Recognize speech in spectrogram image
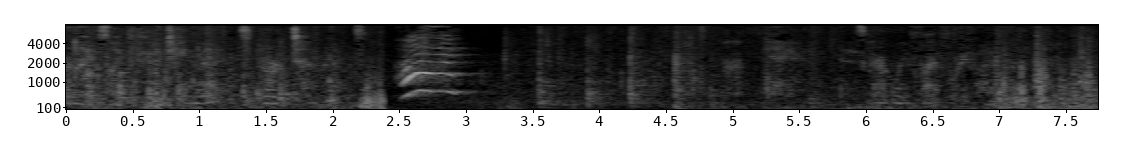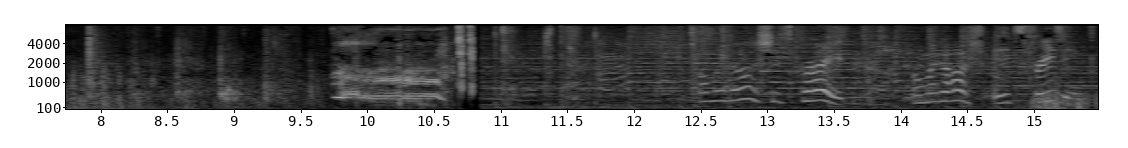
in the next like 15 minutes or 10 minutes. Hi! Okay, it is currently 5.45. Oh my gosh, it's bright. Oh my gosh, it's freezing.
